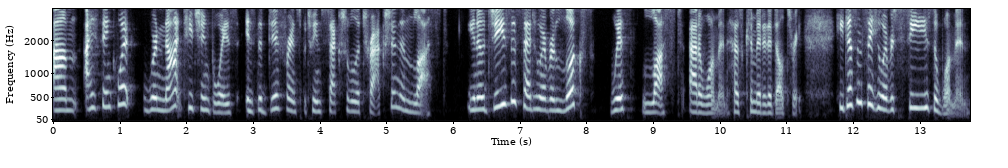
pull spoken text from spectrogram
um, I think what we're not teaching boys is the difference between sexual attraction and lust. You know, Jesus said, whoever looks with lust at a woman has committed adultery. He doesn't say whoever sees a woman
